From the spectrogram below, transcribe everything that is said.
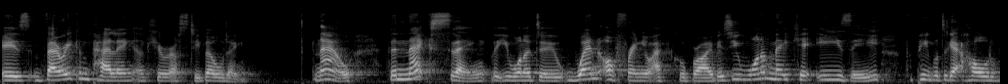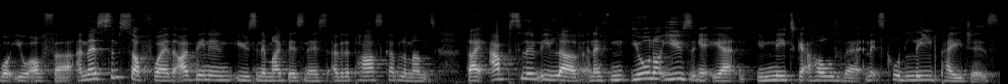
is very compelling and curiosity building. Now, the next thing that you want to do when offering your ethical bribe is you want to make it easy for people to get hold of what you offer. And there's some software that I've been in, using in my business over the past couple of months that I absolutely love. And if you're not using it yet, you need to get hold of it. And it's called Leadpages.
